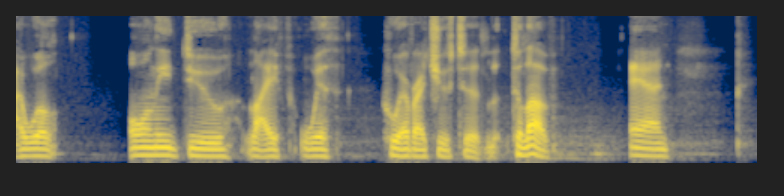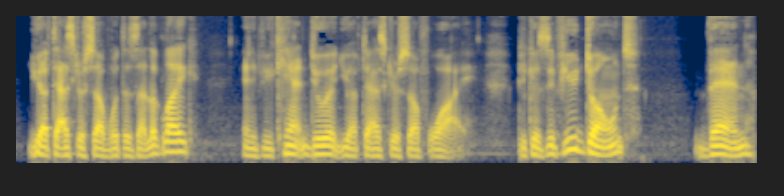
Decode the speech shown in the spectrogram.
i will only do life with whoever i choose to to love. And you have to ask yourself what does that look like and if you can't do it, you have to ask yourself why. Because if you don't, then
